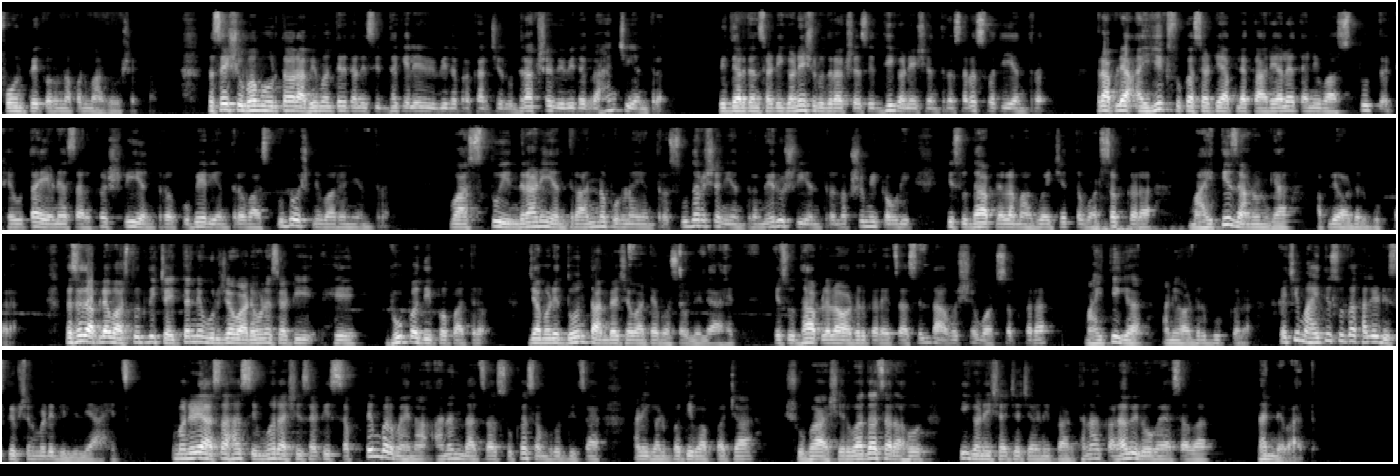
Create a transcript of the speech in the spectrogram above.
फोन पे करून आपण मागवू शकता. तसे शुभ मुहूर्तावर अभिमंत्रित आणि सिद्ध केलेली विविध प्रकारची रुद्राक्ष विविध ग्रहांची यंत्र. विद्यार्थ्यांसाठी गणेश रुद्राक्ष सिद्धी गणेश यंत्र सरस्वती यंत्र. तर आपल्या ऐहिक सुखासाठी आपल्या कार्यालयात आणि वास्तूत ठेवता येण्यासारखं श्री यंत्र कुबेर यंत्र वास्तुदोष निवारण यंत्र. वास्तू इंद्राणी यंत्र अन्नपूर्णा यंत्र सुदर्शन यंत्र मेरुश्री यंत्र लक्ष्मी कवडी ही सुद्धा आपल्याला मागवायची आहेत. तर व्हॉट्सअप करा माहिती जाणून घ्या आपली ऑर्डर बुक करा. तसंच आपल्या वास्तूतली चैतन्य ऊर्जा वाढवण्यासाठी हे धूपदीप पात्र ज्यामध्ये दोन तांब्याच्या वाट्या बसवलेल्या आहेत हे सुद्धा आपल्याला ऑर्डर करायचं असेल तर अवश्य व्हॉट्सअप करा माहिती घ्या आणि ऑर्डर बुक करा. त्याची माहिती सुद्धा खाली डिस्क्रिप्शनमध्ये दिलेली आहेच. मंडळी असा हा सिंह राशीसाठी सप्टेंबर महिना आनंदाचा सुख समृद्धीचा आणि गणपती बाप्पाच्या शुभ आशीर्वादाचा राहो. ही गणेशाच्या चरणी प्रार्थना कळावी लोभाय असावा धन्यवाद.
